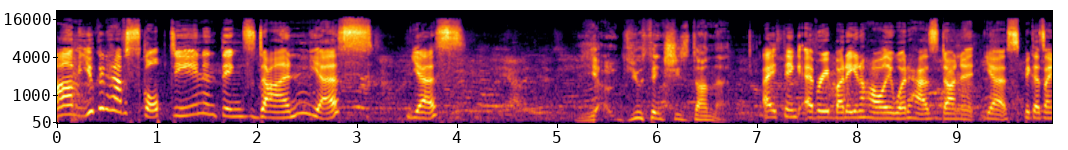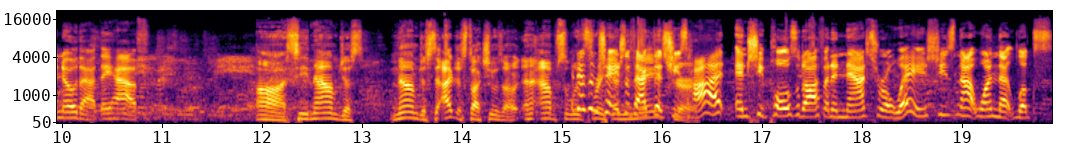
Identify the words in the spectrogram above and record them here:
Um, you can have sculpting and things done. Yes, yes. Yeah. Do you think she's done that? I think everybody in Hollywood has done it. Yes, because I know that they have. Ah, see, now I'm just, now I'm just, I just thought she was an absolute. It doesn't freak change the fact that she's hot and she pulls it off in a natural way. She's not one that looks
